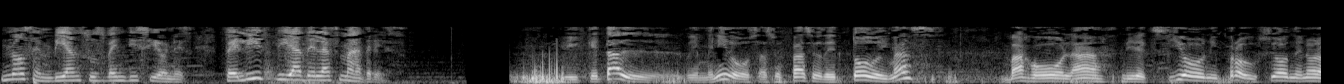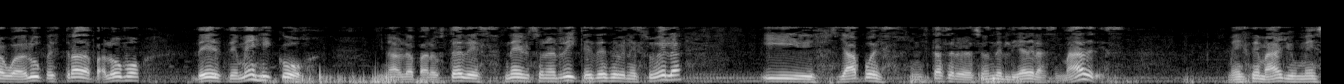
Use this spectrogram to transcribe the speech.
nos envían sus bendiciones. Feliz Día de las Madres. ¿Y qué tal? Bienvenidos a su espacio de todo y más. bajo la dirección y producción de Nora Guadalupe Estrada Palomo desde México. Quien habla para ustedes, Nelson Enríquez desde Venezuela. Y ya pues en esta celebración del Día de las Madres, mes de mayo, un mes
